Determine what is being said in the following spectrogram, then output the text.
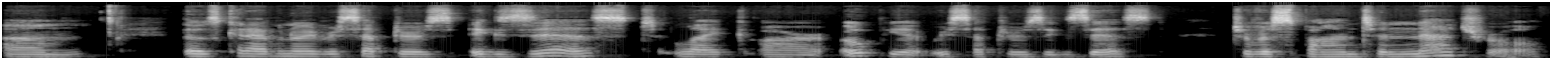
Um, those cannabinoid receptors exist like our opiate receptors exist to respond to natural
